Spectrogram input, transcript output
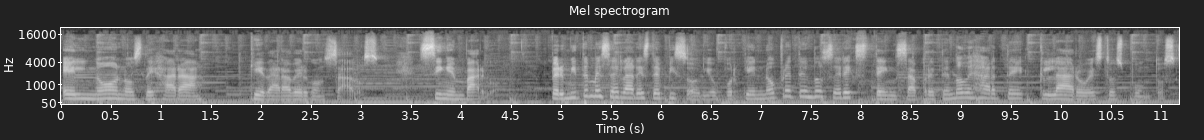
Él no nos dejará quedar avergonzados. Sin embargo, Permíteme cerrar este episodio porque no pretendo ser extensa, pretendo dejarte claro estos puntos.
